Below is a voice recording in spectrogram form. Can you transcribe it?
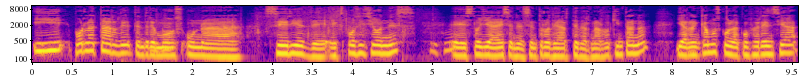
Y por la tarde tendremos una serie de exposiciones. Esto ya es en el Centro de Arte Bernardo Quintana y arrancamos con la conferencia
